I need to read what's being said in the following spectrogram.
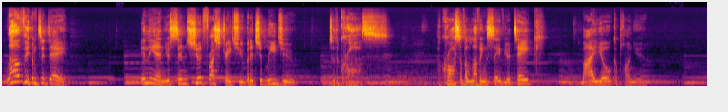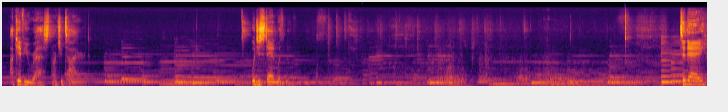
Love him today. In the end, your sin should frustrate you, but it should lead you to the cross, a cross of a loving Savior. Take my yoke upon you. I'll give you rest. Aren't you tired? Would you stand with me? Today,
